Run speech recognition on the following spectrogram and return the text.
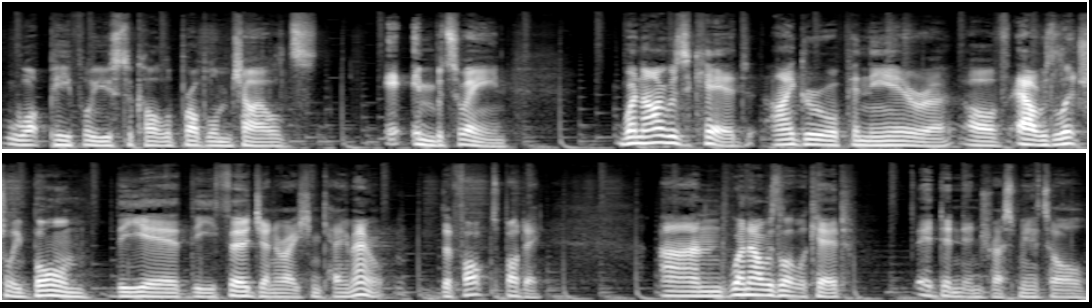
what people used to call the problem childs in between. When I was a kid, I grew up in the era of I was literally born the year the third generation came out, the Fox body. And when I was a little kid, it didn't interest me at all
